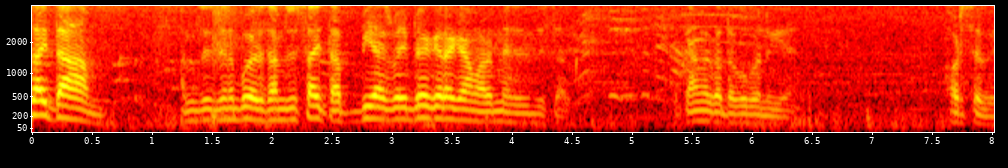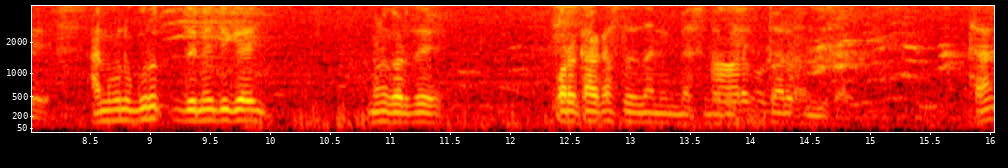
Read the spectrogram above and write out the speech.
চাইতাম আমি যে জন্য বই আমি যদি চাইতাম পিয়াস ভাই বেগের আগে আমার মেসেজ দিতাম কামের কথা কব নাকি? হোয়াটসঅ্যাপে আমি কোনো গুরুত্ব দিই না দিকে। মনে কর যে পরে কার কাছে জানি মেসেজ তোর ফোন হ্যাঁ?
